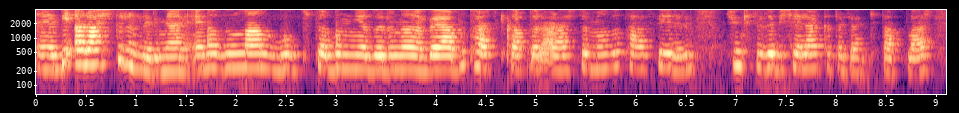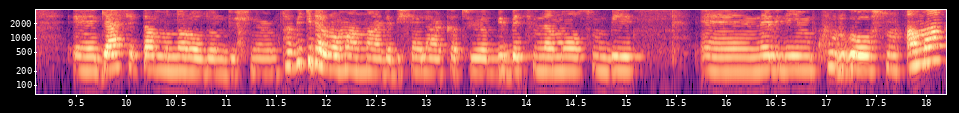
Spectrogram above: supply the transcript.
Ee, bir araştırın derim yani en azından bu kitabın yazarını veya bu tarz kitapları araştırmanızı tavsiye ederim. Çünkü size bir şeyler katacak kitaplar. Ee, gerçekten bunlar olduğunu düşünüyorum. Tabii ki de romanlarda bir şeyler katıyor. Bir betimleme olsun, bir e, ne bileyim kurgu olsun ama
